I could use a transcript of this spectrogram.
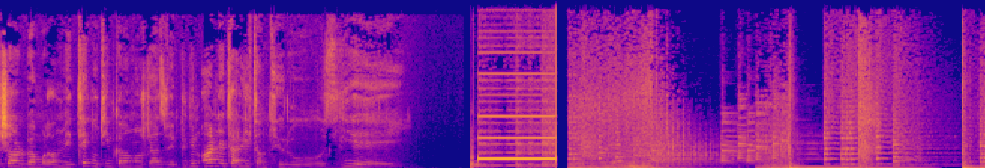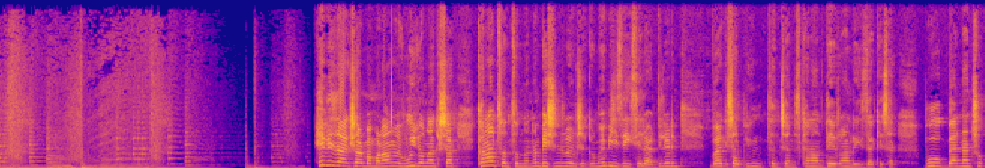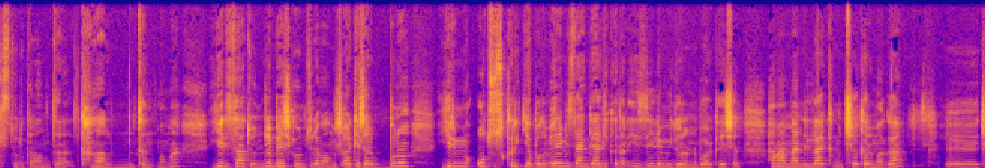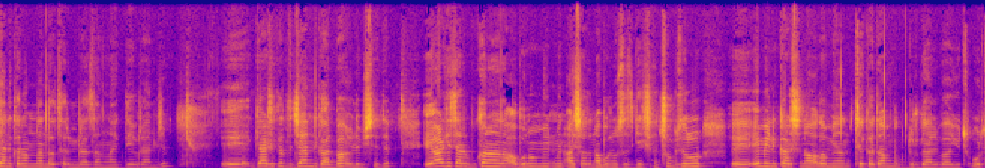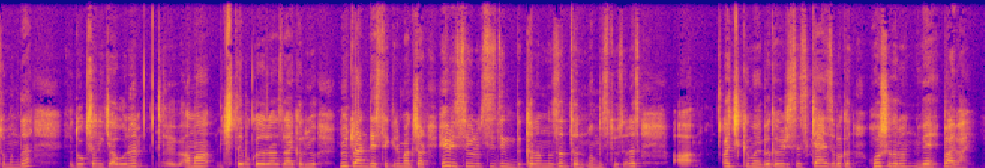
arkadaşlar ben Baran ve Tekno Team kanalına hoş geldiniz ve bugün anne terliği tanıtıyoruz. Yay! Hepinize arkadaşlar ben Baran ve bu videonun arkadaşlar kanal tanıtımlarının 5. bölümü çekiyorum. Hepinize iyi seyirler dilerim. Ve arkadaşlar bugün tanıtacağımız kanal Devran Reis arkadaşlar. Bu benden çok istiyordu kanalını, tanı- kanalını tanıtmamı. 7 saat önce 5 görüntüleme almış. Arkadaşlar bunu 20, 30, 40 yapalım. Elimizden geldiği kadar izleyelim videolarını bu arkadaşın. Hemen ben de like'ımı çakarım aga. Ee, kendi kanalımdan da atarım birazdan like devrancım. Ee, gerçekten de Cem'di galiba öyle bir şeydi. Ee, arkadaşlar bu kanala abone olmayı unutmayın. Aşağıdan abone olursanız gerçekten çok güzel olur. Ee, emeğini karşına alamayan tek adam budur galiba YouTube ortamında. Ee, 92 abone Ee, ama işte bu kadar az like alıyor. Lütfen destekleyin arkadaşlar. Hepinizi seviyorum. Sizin de kanalınızı tanıtmamı istiyorsanız açıklamaya bakabilirsiniz. Kendinize bakın. Hoşçakalın ve bay bay.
